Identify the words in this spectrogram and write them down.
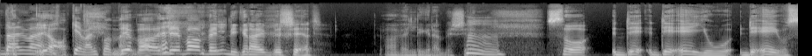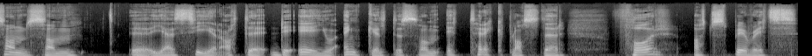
der var jeg Ja, ikke velkommen. Det var, det var veldig grei beskjed. Det var veldig grei beskjed. Så det, det, er jo, det er jo sånn som eh, jeg sier, at det, det er jo enkelte som er trekkplaster for at spirits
